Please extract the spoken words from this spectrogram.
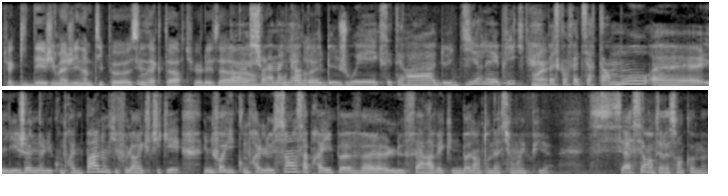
tu as guidé, j'imagine, un petit peu ces Ouais. acteurs, tu les as dans- sur la manière de, jouer, etc., de dire les répliques. Ouais. Parce qu'en fait, certains mots, euh, les jeunes ne les comprennent pas, donc il faut leur expliquer. Une fois qu'ils comprennent le sens, après ils peuvent euh, le faire avec une bonne intonation, et puis euh, c'est assez intéressant comme.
